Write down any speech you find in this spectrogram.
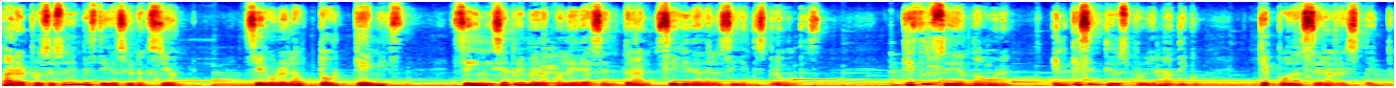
Para el proceso de investigación-acción, según el autor Kemis, se inicia primero con la idea central seguida de las siguientes preguntas. ¿Qué está sucediendo ahora? ¿En qué sentido es problemático? ¿Qué puedo hacer al respecto?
